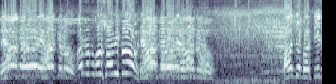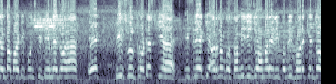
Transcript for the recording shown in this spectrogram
रिहा करो रिहा करो। गोस्वामी को! रिहा करो रिहा करो। आज जो भारतीय जनता पार्टी पुंछ की टीम ने जो है एक पीसफुल प्रोटेस्ट किया है इसलिए कि अर्नब गोस्वामी जी जो हमारे रिपब्लिक भारत के जो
